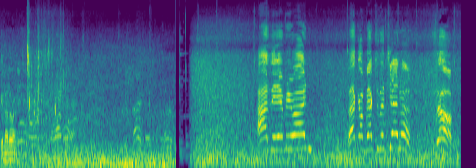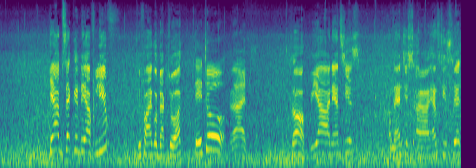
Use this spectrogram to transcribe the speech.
Another one. How's it everyone? Welcome back to the channel. So, here I'm second day of leave before I go back to work. Day two. Right. So, we are on Anstey's, on the Anstey's, uh, Anstey's stretch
